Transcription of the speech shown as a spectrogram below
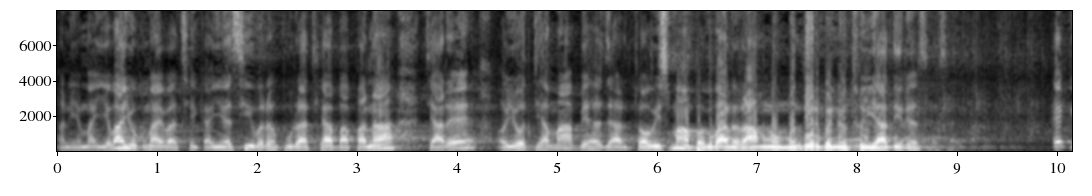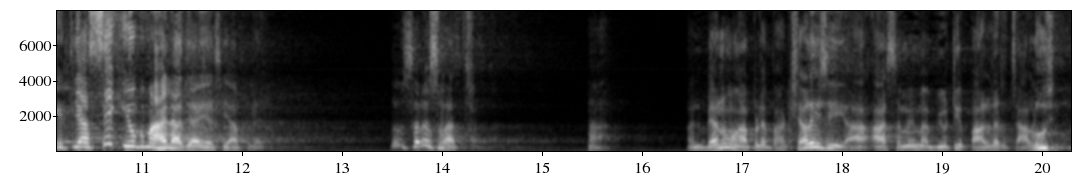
અને એમાં એવા યુગમાં આવ્યા છીએ કે એસી વર્ષ પૂરા થયા બાપાના, ત્યારે અયોધ્યામાં બે હજાર ચોવીસમાં ભગવાન રામનું મંદિર બન્યું છું યાદી રહેશે સાહેબ. એક ઐતિહાસિક યુગમાં હાલ્યા જઈએ છીએ આપણે. બહુ સરસ વાત છે. હા. અને બેનો, આપણે ભાગશાળી છીએ. આ આ સમયમાં બ્યુટી પાર્લર ચાલુ છે.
